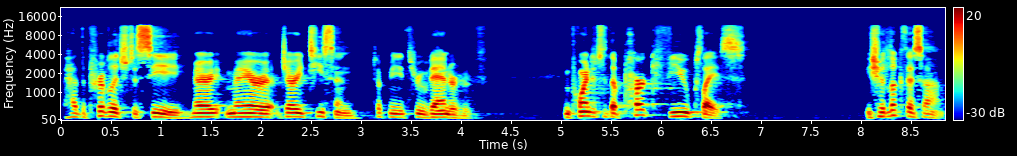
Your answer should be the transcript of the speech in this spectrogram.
had the privilege to see. Mayor, Mayor Gerry Thiessen took me through Vanderhoof and pointed to the Park View Place. You should look this up.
